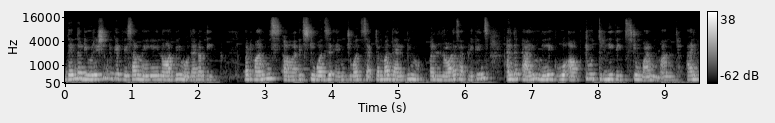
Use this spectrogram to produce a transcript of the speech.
then the duration to get visa may not be more than a week. But once uh, it's towards the end, towards September, there will be a lot of applicants and the time may go up to three weeks to one month. And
